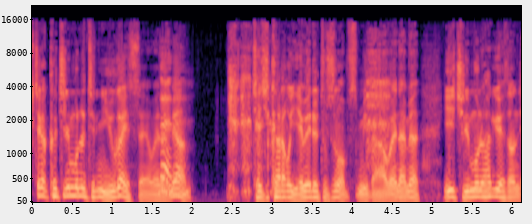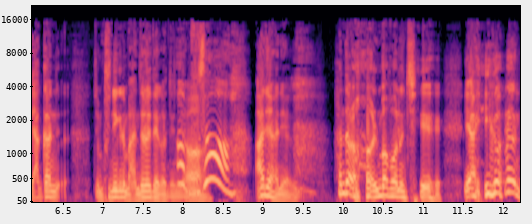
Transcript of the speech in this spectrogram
제가 그 질문을 드린 이유가 있어요. 왜냐면 제시카라고 예외를 둘 수는 없습니다. 왜냐하면 이 질문을 하기 위해서는 약간 좀 분위기를 만들어야 되거든요. 아, 무서워. 아니 아니요. 한 달 얼마 버는지. 야 이거는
